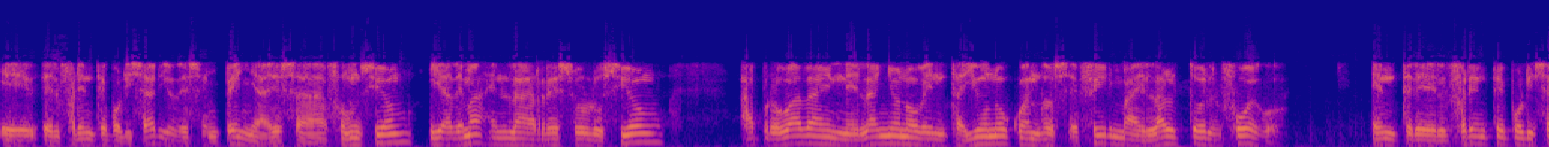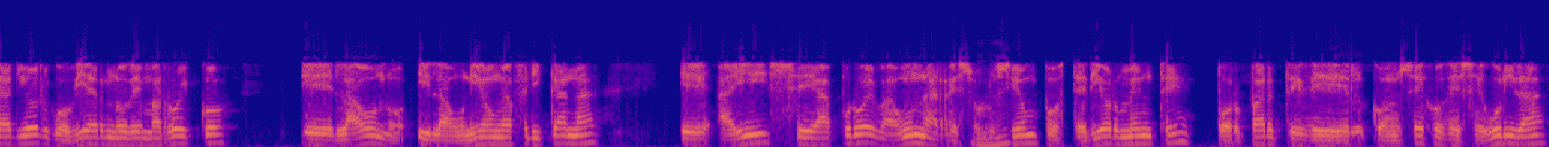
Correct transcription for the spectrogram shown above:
eh, el Frente Polisario desempeña esa función y además en la resolución aprobada en el año 91 cuando se firma el alto el fuego entre el Frente Polisario, el gobierno de Marruecos, eh, la ONU y la Unión Africana, eh, ahí se aprueba una resolución posteriormente por parte del Consejo de Seguridad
